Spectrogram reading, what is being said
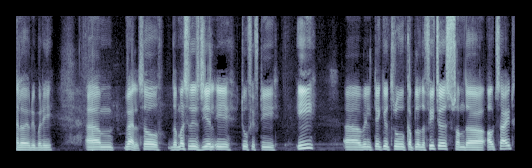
Hello, everybody. Um, well, so the Mercedes GLE 250e uh, will take you through a couple of the features from the outside.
